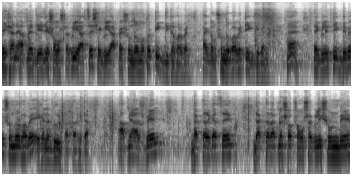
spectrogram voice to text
এখানে আপনার যে যে সমস্যাগুলি আছে, সেগুলি আপনি সুন্দর মতো টিক দিতে পারবেন। একদম সুন্দরভাবে টিক দিবেন। হ্যাঁ এগুলি টিক দিবেন সুন্দরভাবে, এখানে দুই পাতার এটা। আপনি আসবেন, ডাক্তারের কাছে ডাক্তার আপনার সব সমস্যাগুলি শুনবে,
